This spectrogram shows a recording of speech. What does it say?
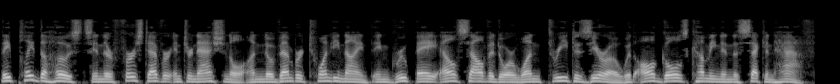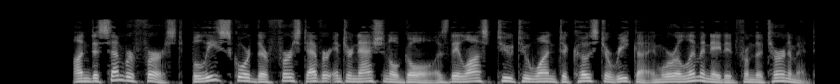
They played the hosts in their first ever international on November 29 in Group A. El Salvador won 3–0 with all goals coming in the second half. On December 1, Belize scored their first ever international goal as they lost 2–1 to Costa Rica and were eliminated from the tournament.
